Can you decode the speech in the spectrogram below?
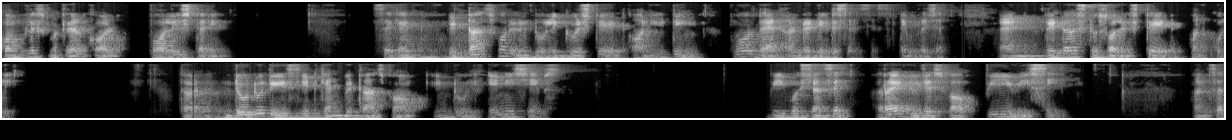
complex material called polystyrene. Second it transfer into liquid state on heating more than 100 degrees Celsius temperature and returns to solid state on cooling. Third, due to this, it can be transformed into any shapes. B question say, right uses of PVC. Answer,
